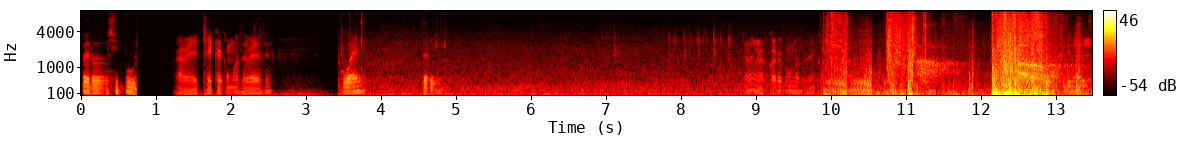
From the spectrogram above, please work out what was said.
pero sí publico. A ver, checa cómo se ve ese. Buen stream. No me acuerdo cómo lo tenía configurado. Streamer.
